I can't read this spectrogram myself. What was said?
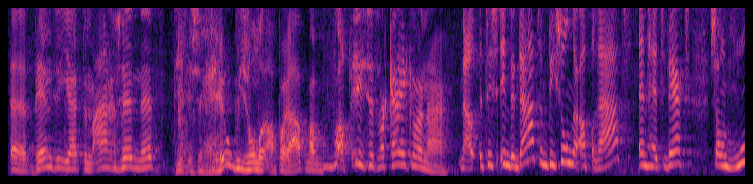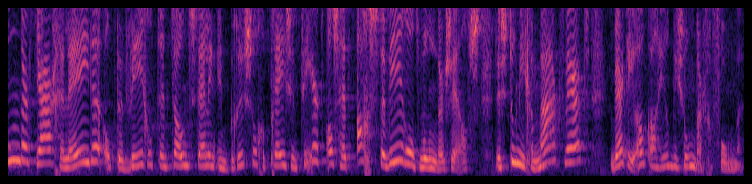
Eh Bente, je hebt hem aangezet net. Dit is een heel bijzonder apparaat, maar wat is het? Waar kijken we naar? Nou, het is inderdaad een bijzonder apparaat. En het werd zo'n 100 jaar geleden op de wereldtentoonstelling in Brussel gepresenteerd als het achtste wereldwonder zelfs. Dus toen hij gemaakt werd, werd hij ook al heel bijzonder gevonden.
